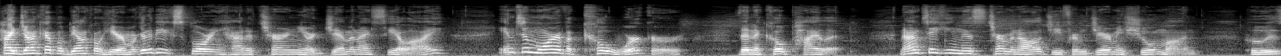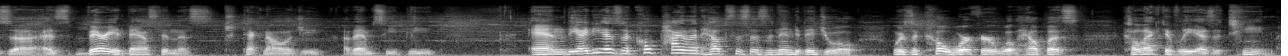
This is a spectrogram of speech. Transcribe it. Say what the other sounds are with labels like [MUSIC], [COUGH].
Hi, John Capobianco here, and we're going to be exploring how to turn your Gemini CLI into more of a co-worker than a co-pilot. Now, I'm taking this terminology from Jeremy Schulman, who is uh, as very advanced in this technology of MCP. And the idea is a co-pilot helps us as an individual, whereas a co-worker will help us collectively as a team.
